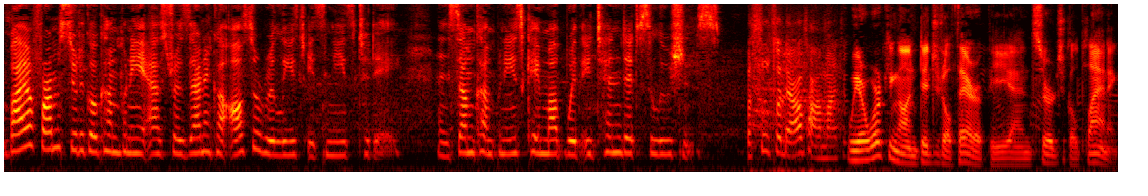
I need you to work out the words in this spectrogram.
Biopharmaceutical company AstraZeneca also released its needs today, and some companies came up with intended solutions. 数字疗法嘛， We are working on digital therapy and surgical planning,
